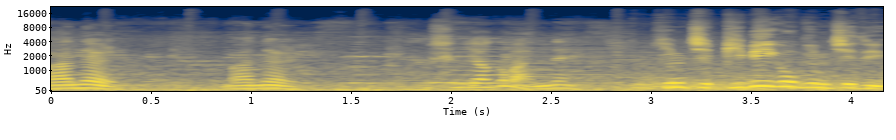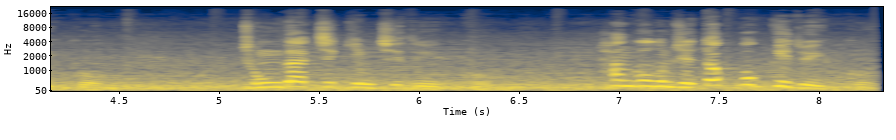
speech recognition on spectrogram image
마늘, 마늘. 신기한 거 많네. 김치, 비비고 김치도 있고, 종갓집 김치도 있고, 한국 음식 떡볶이도 있고.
